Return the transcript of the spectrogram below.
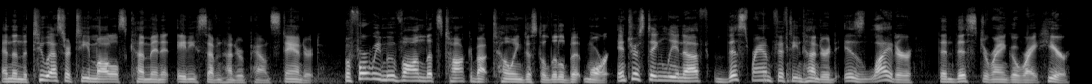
And then the two SRT models come in at 8,700 pounds standard. Before we move on, let's talk about towing just a little bit more. Interestingly enough, this Ram 1500 is lighter than this Durango right here.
